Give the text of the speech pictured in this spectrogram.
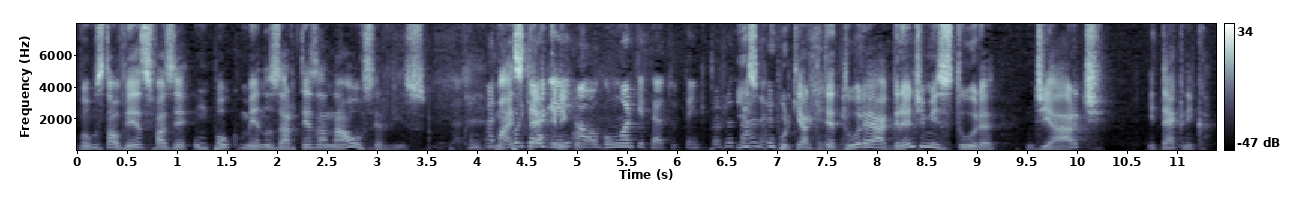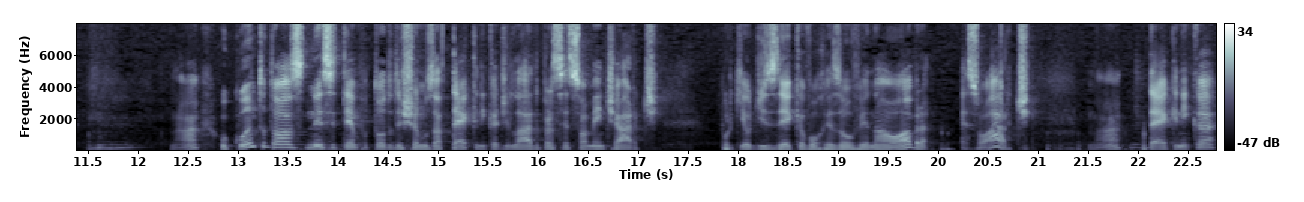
Vamos talvez fazer um pouco menos artesanal o serviço. Mais porque técnico. Alguém, algum arquiteto tem que projetar, Isso, né? porque a arquitetura é a grande mistura de arte e técnica. Né? O quanto nós, nesse tempo todo, deixamos a técnica de lado para ser somente arte. Porque eu dizer que eu vou resolver na obra é só arte. né? Técnica,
